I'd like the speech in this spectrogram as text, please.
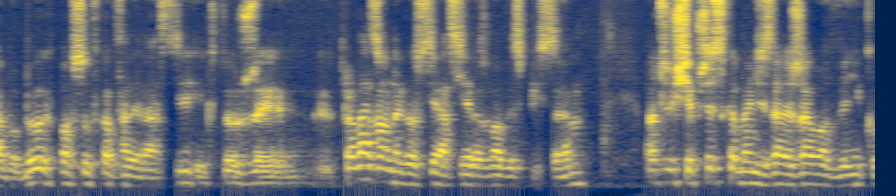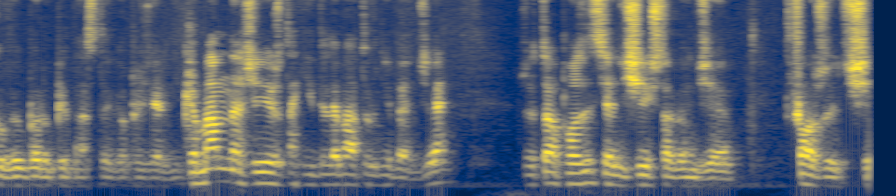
albo byłych posłów Konfederacji, którzy prowadzą negocjacje, rozmowy z PiSem. Oczywiście wszystko będzie zależało od wyniku wyboru 15 października. Mam nadzieję, że takich dylematów nie będzie, że to opozycja dzisiejsza będzie tworzyć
